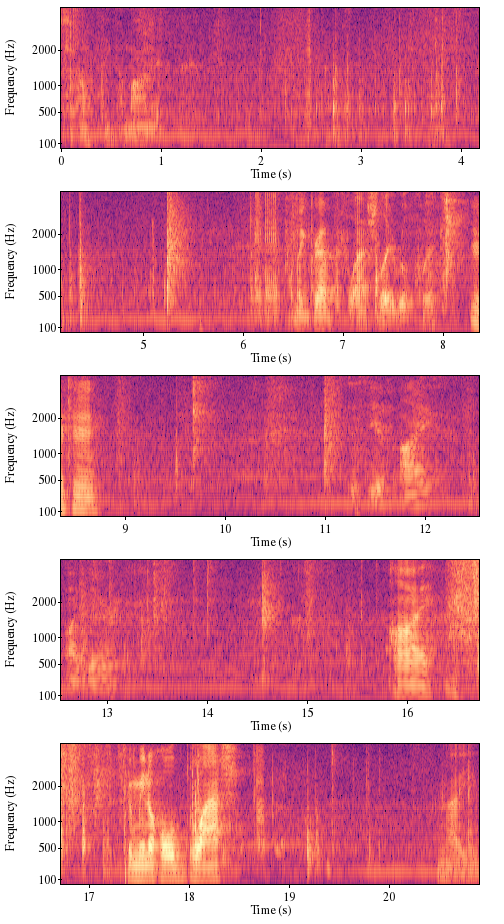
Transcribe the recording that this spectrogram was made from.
I don't think I'm on it. I'm gonna grab the flashlight real quick Mm-hmm. to see if I, I there. I. You want me to hold Blash? No, you,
